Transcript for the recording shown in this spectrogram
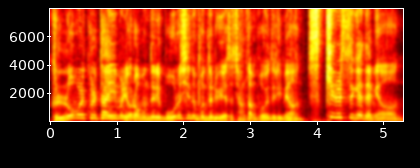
글로벌 쿨타임을 여러분들이 모르시는 분들을 위해서 잠깐 보여드리면 스킬을 쓰게 되면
